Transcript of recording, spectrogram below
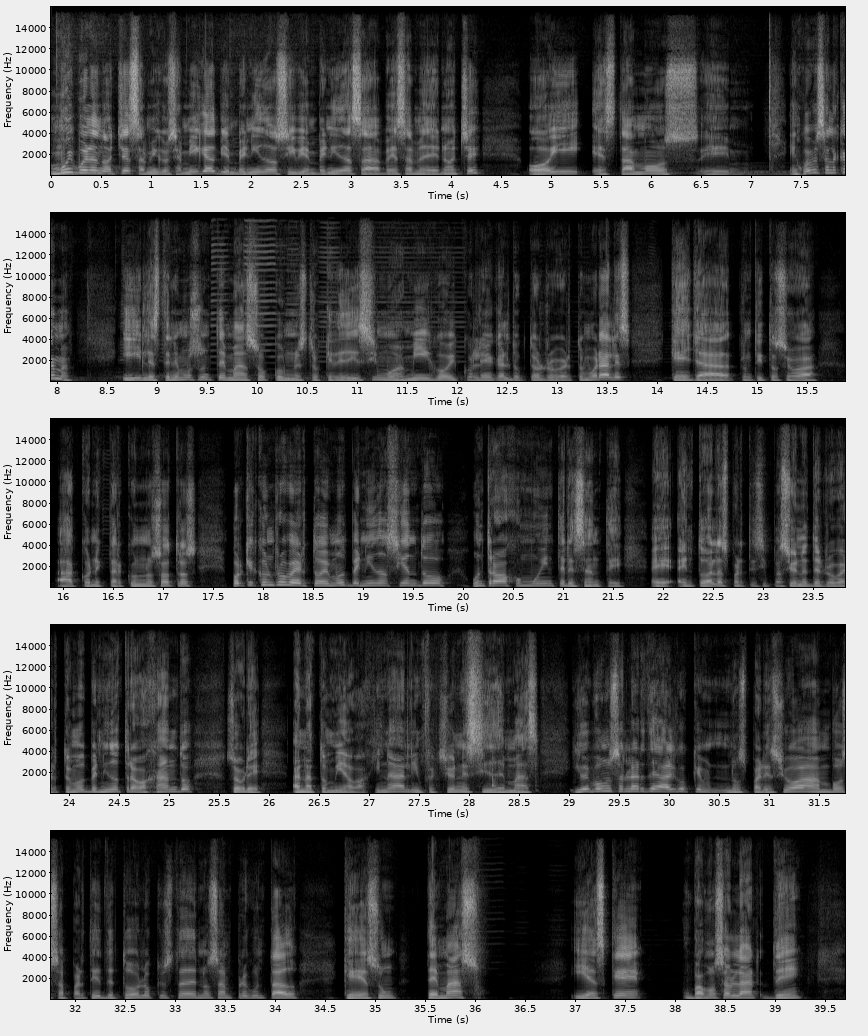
Muy buenas noches, amigos y amigas. Bienvenidos y bienvenidas a Bésame de Noche. Hoy estamos eh, en Jueves a la Cama y les tenemos un temazo con nuestro queridísimo amigo y colega, el doctor Roberto Morales, que ya prontito se va a conectar con nosotros, porque con Roberto hemos venido haciendo un trabajo muy interesante eh, en todas las participaciones de Roberto. Hemos venido trabajando sobre anatomía vaginal, infecciones y demás. Y hoy vamos a hablar de algo que nos pareció a ambos a partir de todo lo que ustedes nos han preguntado, que es un temazo. Y es que vamos a hablar de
